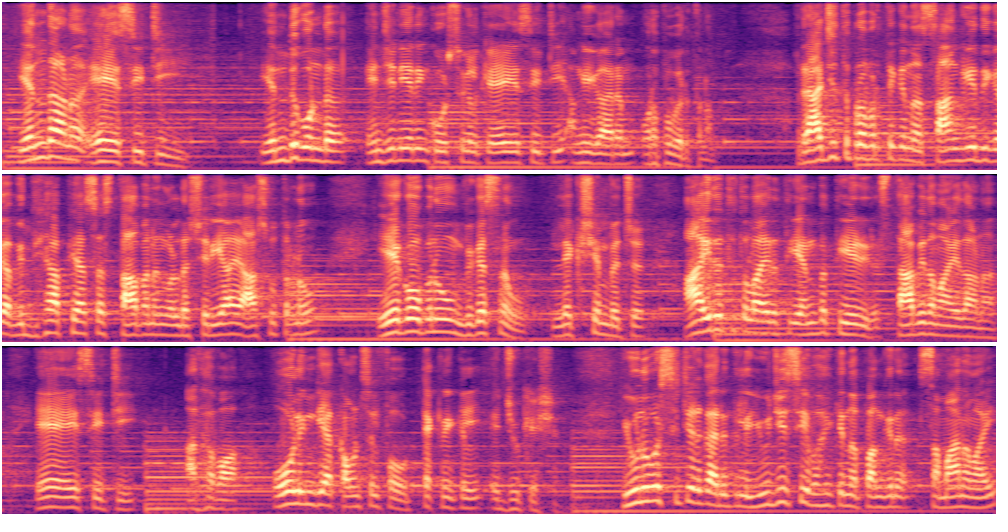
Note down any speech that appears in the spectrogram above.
എന്താണ് എ ഐ സി ടി എന്തുകൊണ്ട് എഞ്ചിനീയറിംഗ് കോഴ്സുകൾക്ക് എ ഐ സി ടി അംഗീകാരം ഉറപ്പുവരുത്തണം? രാജ്യത്ത് പ്രവർത്തിക്കുന്ന സാങ്കേതിക വിദ്യാഭ്യാസ സ്ഥാപനങ്ങളുടെ ശരിയായ ആസൂത്രണവും ഏകോപനവും വികസനവും ലക്ഷ്യം വെച്ച് ആയിരത്തി തൊള്ളായിരത്തി എൺപത്തിയേഴിൽ സ്ഥാപിതമായതാണ് എ ഐ സി ടി അഥവാ all India council for technical education യൂണിവേഴ്സിറ്റിയുടെ കാര്യത്തിൽ യു ജി സി വഹിക്കുന്ന പങ്കിന് സമാനമായി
